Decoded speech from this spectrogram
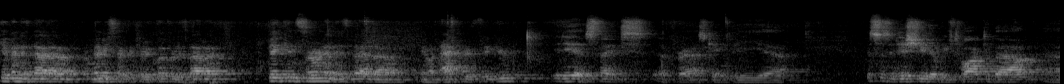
given. Is that a, or maybe Secretary Clifford, is that a big concern and is that a, you know, an accurate figure? It is, thanks uh, for asking. The, uh, this is an issue that we've talked about, uh,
